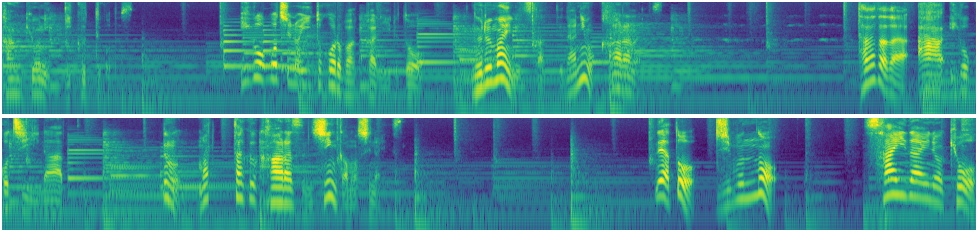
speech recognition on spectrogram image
環境に行くってことです。居心地のいいところばっかりいると、ぬるま湯に使って何も変わらないです。ただただ、ああ、居心地いいなって。でも、全く変わらずに進化もしないんです。で、あと、自分の最大の恐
